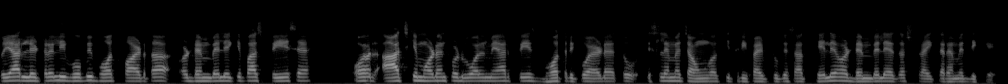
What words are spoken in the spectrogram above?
तो यार लिटरली वो भी बहुत फाड़ता और डेम्बेले के पास पेस है और आज के मॉडर्न फुटबॉल में यार पेस बहुत रिक्वायर्ड है तो इसलिए मैं चाहूँगा कि थ्री फाइव टू के साथ खेले और डेम्बेले एज अ स्ट्राइकर हमें दिखे।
